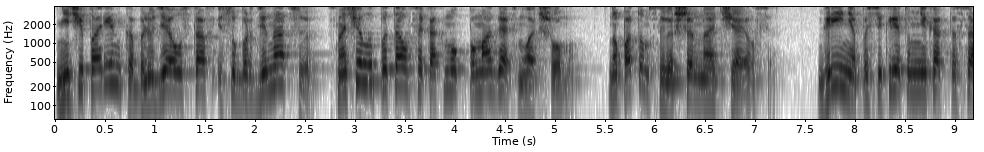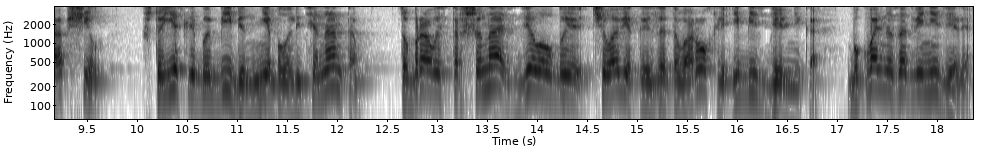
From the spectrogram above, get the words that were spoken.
Нечипаренко, блюдя устав и субординацию, сначала пытался как мог помогать младшому, но потом совершенно отчаялся. Гриня по секрету мне как-то сообщил, что если бы Бибин не был лейтенантом, то бравый старшина сделал бы человека из этого рохли и бездельника буквально за две недели.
